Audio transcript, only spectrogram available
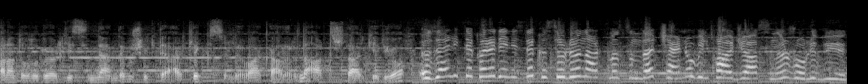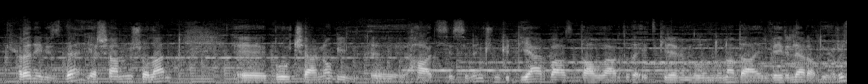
Anadolu bölgesinden de bu şekilde erkek kısırlığı vakalarında artışlar geliyor. Özellikle Karadeniz'de kısırlığın artmasında Çernobil faciasının rolü büyük. Karadeniz'de yaşanmış olan e, bu Çernobil e, hadisesinin çünkü diğer bazı dallarda da etkilerin bulunduğuna dair veriler alıyoruz.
